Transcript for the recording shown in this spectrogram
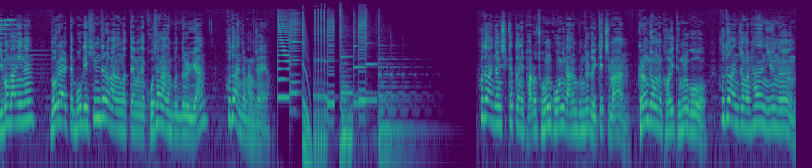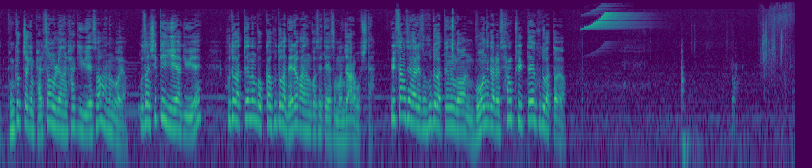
이번 강의는 노래할 때 목에 힘 들어가는 것 때문에 고생하는 분들을 위한 후드 안정 강좌예요. 후드 안정 시켰더니 바로 좋은 고음이 나는 분들도 있겠지만 그런 경우는 거의 드물고 후드 안정을 하는 이유는 본격적인 발성 훈련을 하기 위해서 하는 거예요. 우선 쉽게 이해하기 위해 후드가 뜨는 것과 후드가 내려가는 것에 대해서 먼저 알아봅시다. 일상생활에서 후드가 뜨는 건 무언가를 삼킬 때 후드가 떠요.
